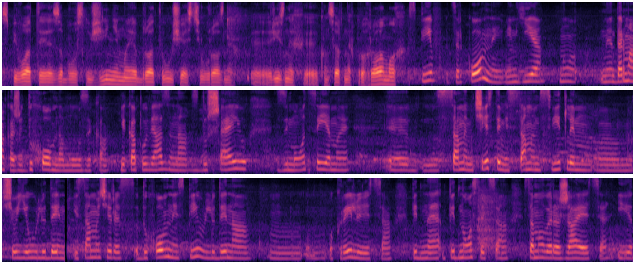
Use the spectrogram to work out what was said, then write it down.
співати за богослужіннями, брати участь у різних, е, різних е, концертних програмах. Спів церковний він є, ну не дарма кажуть, духовна музика, яка пов'язана з душею, з емоціями, самим чистим і самим світлим, е, що є у людини. І саме через духовний спів людина окрилюється, підноситься, самовиражається. І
